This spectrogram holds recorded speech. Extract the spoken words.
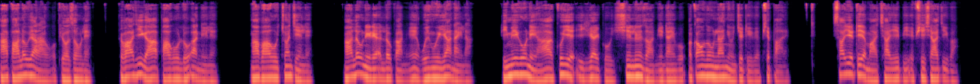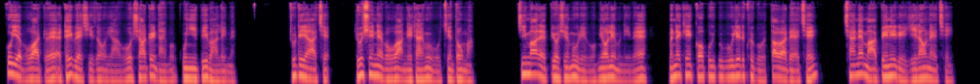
ငါဘာလုပ်ရတာကိုအပျော်ဆုံးလဲကဘာကြီးကဘာကိုလိုအပ်နေလဲငါဘာကိုကျွမ်းကျင်လဲငါလုပ်နေတဲ့အလုပ်ကနေဝင်ငွေရနိုင်လားဒီမေးခွန်းတွေဟာကိုယ့်ရဲ့ EGI ကိုရှင်းလင်းစွာမြင်နိုင်ဖို့အကောင်းဆုံးလမ်းညွှန်ချက်တွေပဲဖြစ်ပါတယ်။စာရွက်တရက်မှာခြာရေးပြီးအဖြေရှားကြည့်ပါ။ကိုယ့်ရဲ့ဘဝအတွက်အတိတ်ပဲရှိဆုံးအရာကိုရှားတွေ့နိုင်ဖို့ကူညီပေးပါလိမ့်မယ်။ဒုတိယအချက်ရိုးရှင်းတဲ့ဘဝနေထိုင်မှုကိုကျင့်သုံးပါ။ကြီးမားတဲ့ပျော်ရွှင်မှုတွေကိုမျှော်လင့်မနေပဲ မနေ့ကကော်ပူပူပူလေးတစ်ခွက်ကိုတောက်ရတဲ့အချိန်ခြံထဲမှာအပင်လေးတွေရေလောင်းတဲ့အချိန်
